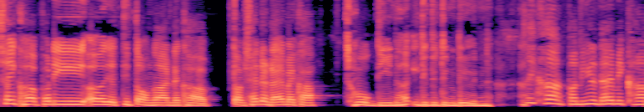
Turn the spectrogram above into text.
ใช่ค่ะพอดีเอออยากติดต่องานนะคะตอบแชทหน่อยได้ไหมคะโชคดีนะอีกดื่นดื่นใช่ค่ะ ตอนนี้เราได้ไหมคะ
